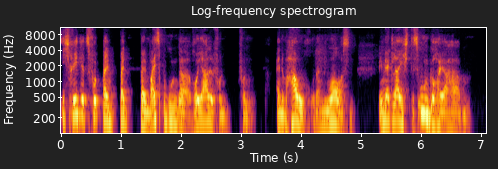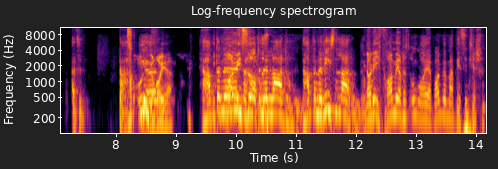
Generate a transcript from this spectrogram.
ich rede jetzt von, beim, beim, beim Weißburgunder Royal von, von einem Hauch oder Nuancen. Wenn wir gleich das Ungeheuer haben, also da das habt Ungeheuer. Ihr, da habt ihr eine, da so habt eine Ladung, da habt ihr eine Riesenladung. Genau, ich freue mich auf das Ungeheuer. Wollen wir mal, wir sind ja schon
